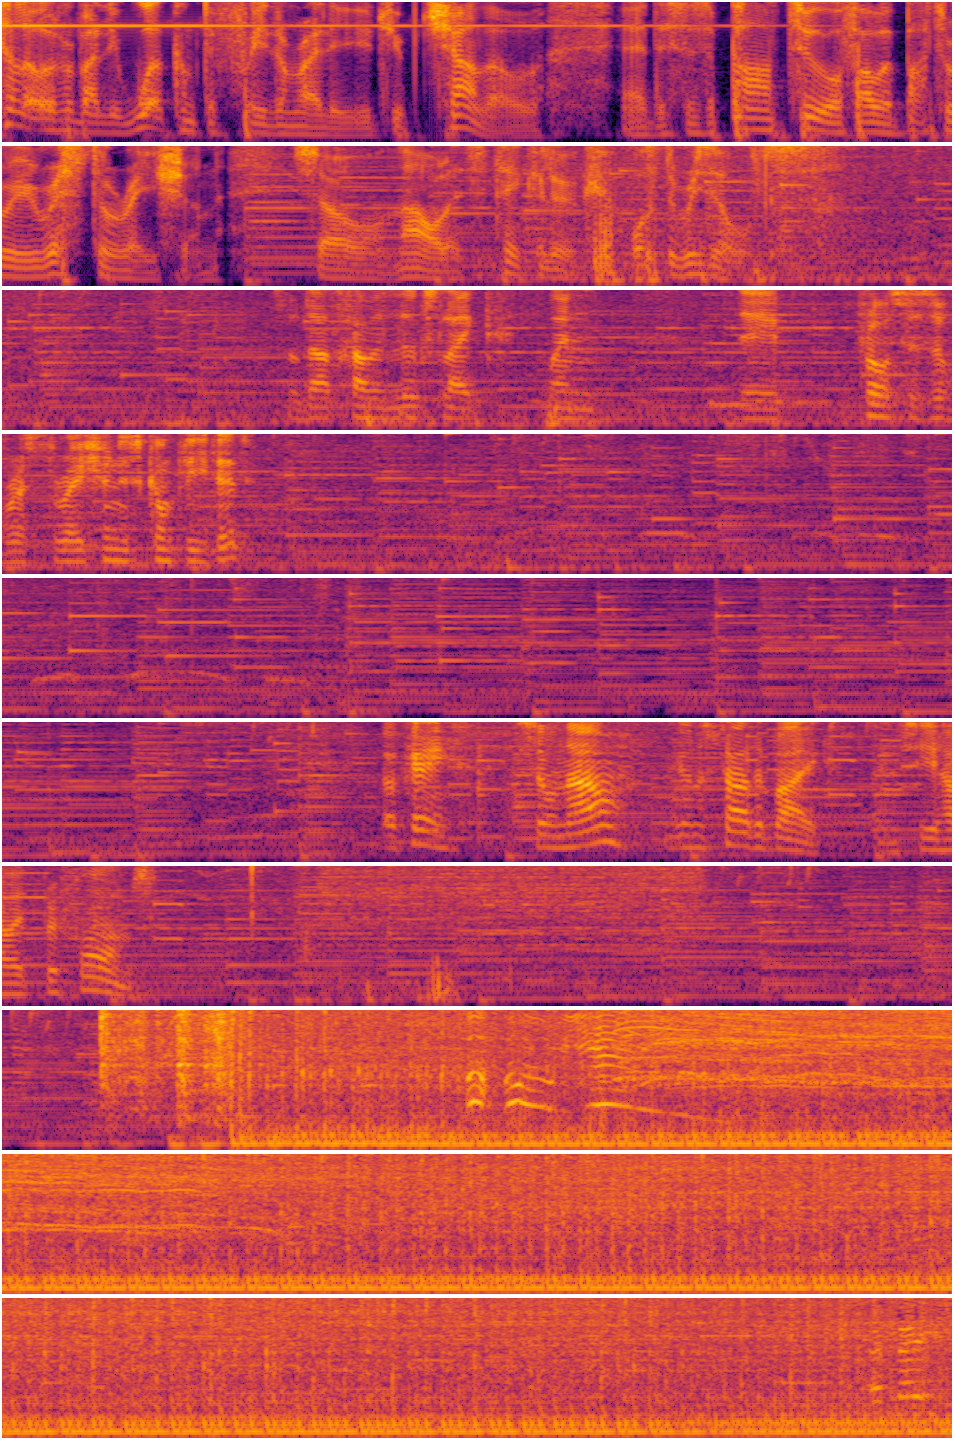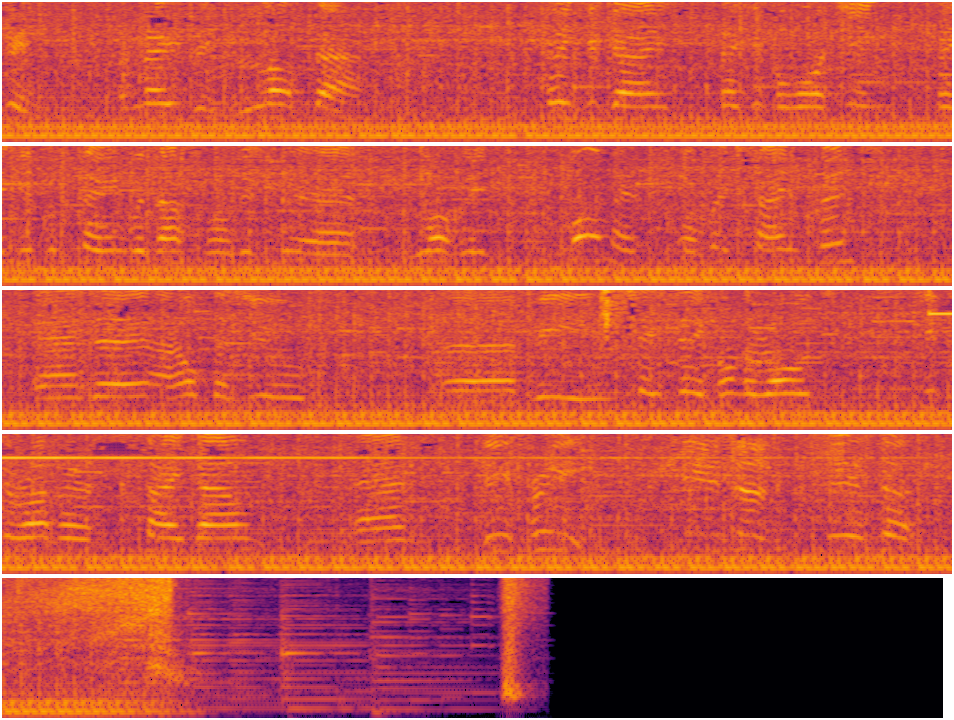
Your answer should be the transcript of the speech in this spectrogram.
everybody, welcome to Freedom Rider YouTube channel. Uh, this is a part two of our battery restoration. So now let's take a look. What's the results? So that's how it looks like when the process of restoration is completed. Okay, so now we're gonna start the bike and see how it performs. love that.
